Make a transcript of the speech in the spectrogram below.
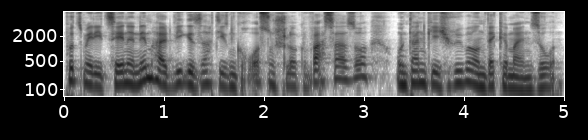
putz mir die Zähne, nimm halt, wie gesagt, diesen großen Schluck Wasser so und dann gehe ich rüber und wecke meinen Sohn.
